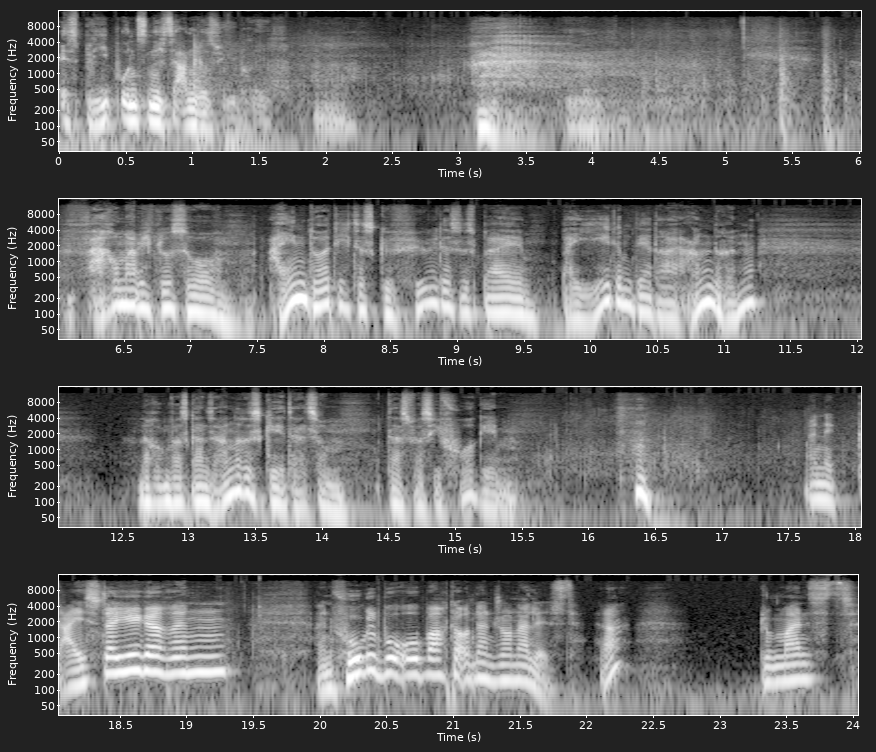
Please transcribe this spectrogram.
Es blieb uns nichts anderes übrig. Warum habe ich bloß so eindeutig das Gefühl, dass es bei, bei jedem der drei anderen noch um was ganz anderes geht, als um das, was sie vorgeben? Eine Geisterjägerin, ein Vogelbeobachter und ein Journalist. Ja? Du meinst,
